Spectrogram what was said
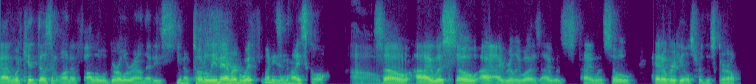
God, what kid doesn't want to follow a girl around that he's, you know, totally enamored with when he's in high school? Oh, so I was so, I, I really was. I was, I was so head over heels for this girl.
